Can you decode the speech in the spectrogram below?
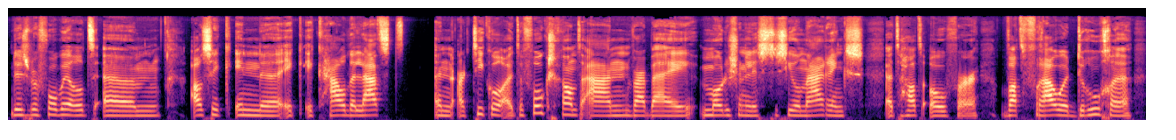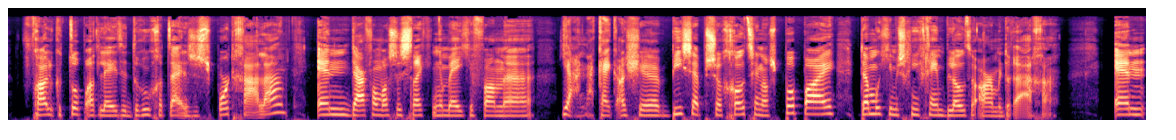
Dus bijvoorbeeld um, als ik in de... Ik, ik haalde laatst een artikel uit de Volkskrant aan. waarbij modejournalist Cecile Narings het had over wat vrouwen droegen. Vrouwelijke topatleten droegen tijdens een sportgala. En daarvan was de strekking een beetje van. Uh, ja, nou kijk, als je biceps zo groot zijn als Popeye. dan moet je misschien geen blote armen dragen. En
